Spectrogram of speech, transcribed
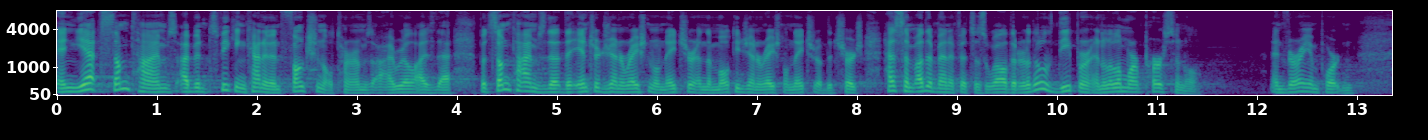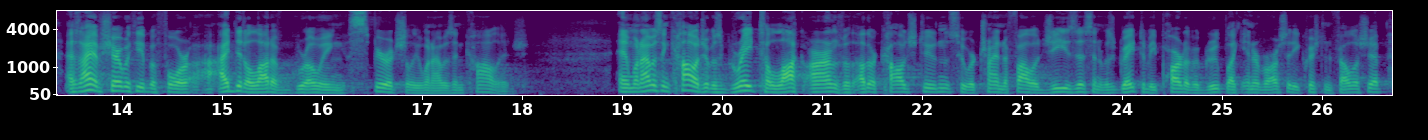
And yet, sometimes, I've been speaking kind of in functional terms, I realize that, but sometimes the, the intergenerational nature and the multi generational nature of the church has some other benefits as well that are a little deeper and a little more personal and very important. As I have shared with you before, I did a lot of growing spiritually when I was in college. And when I was in college, it was great to lock arms with other college students who were trying to follow Jesus, and it was great to be part of a group like InterVarsity Christian Fellowship,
